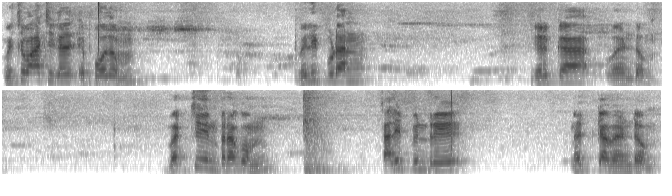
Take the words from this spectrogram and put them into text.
விசுவாசிகள் எப்போதும் விழிப்புடன் இருக்க வேண்டும். வெற்றியின் பிறகும் சலிப்பின்றி நிற்க வேண்டும்.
